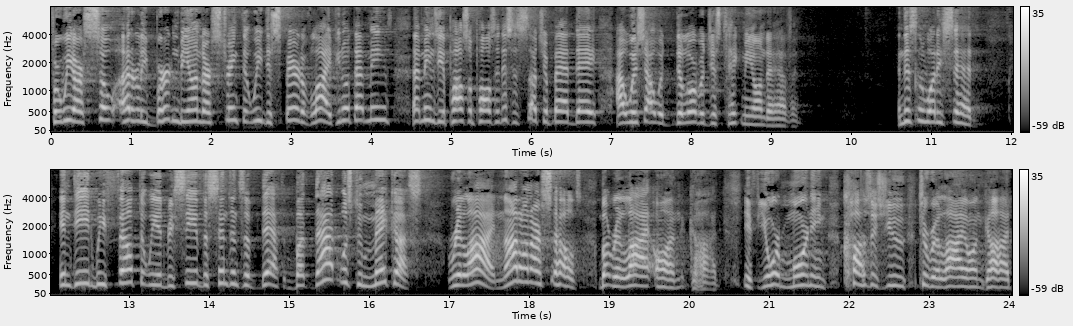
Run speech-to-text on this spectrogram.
For we are so utterly burdened beyond our strength that we despaired of life. You know what that means? That means the Apostle Paul said, This is such a bad day. I wish I would, the Lord would just take me on to heaven. And this is what he said. Indeed, we felt that we had received the sentence of death, but that was to make us Rely not on ourselves, but rely on God. If your mourning causes you to rely on God,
